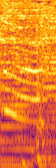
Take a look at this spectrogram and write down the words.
Yeah!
